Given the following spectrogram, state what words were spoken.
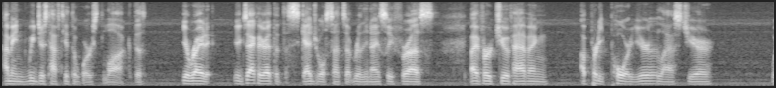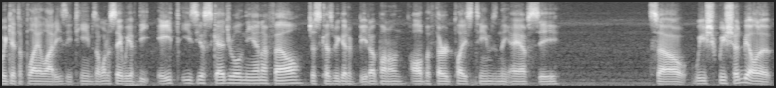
I mean, we just have to get the worst luck. The, you're right. You're exactly right that the schedule sets up really nicely for us by virtue of having a pretty poor year last year we get to play a lot of easy teams. I want to say we have the eighth easiest schedule in the NFL, just because we get to beat up on, all the third place teams in the AFC. So we sh- we should be able to,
